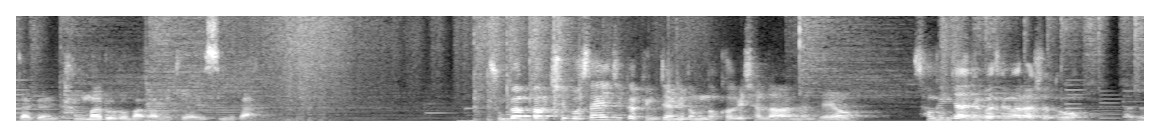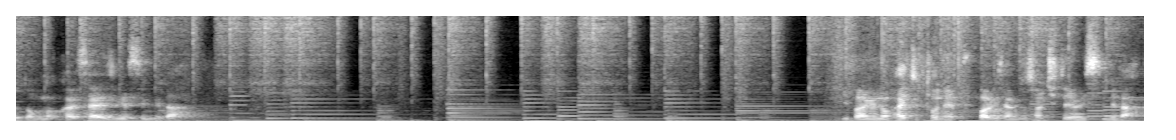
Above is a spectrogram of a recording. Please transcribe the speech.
바닥은 강마루로 마감이 되어 있습니다. 중간방 치고 사이즈가 굉장히 넉넉하게 잘 나왔는데요. 성인 자녀가 생활하셔도 아주 넉넉할 사이즈겠습니다. 이 방에는 화이트톤의 붙박이장도 설치되어 있습니다.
